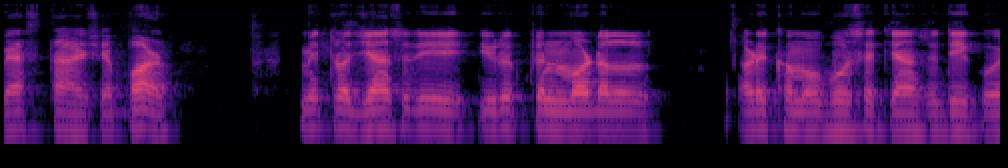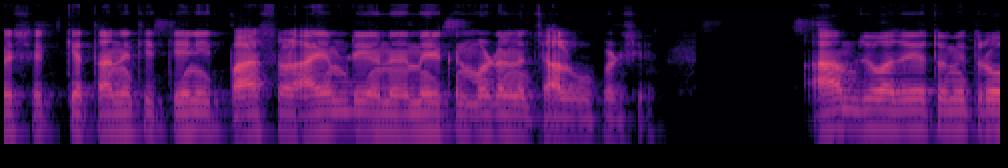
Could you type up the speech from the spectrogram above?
બેસતા હશે પણ મિત્રો, જ્યાં સુધી યુરોપિયન મોડલ અડખમ ઊભું છે, ત્યાં સુધી કોઈ શક્યતા નથી. તેની પાછળ આઈએમડી અને અમેરિકન મોડલને ચાલવું પડશે. આમ જોવા જઈએ તો મિત્રો,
